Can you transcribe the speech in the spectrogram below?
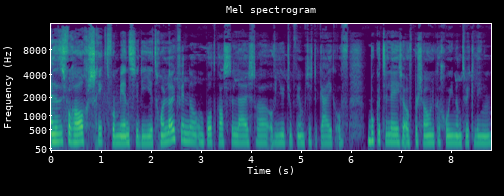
En het is vooral geschikt voor mensen die het gewoon leuk vinden om podcasts te luisteren of YouTube-filmpjes te kijken of boeken te lezen over persoonlijke groei en ontwikkeling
